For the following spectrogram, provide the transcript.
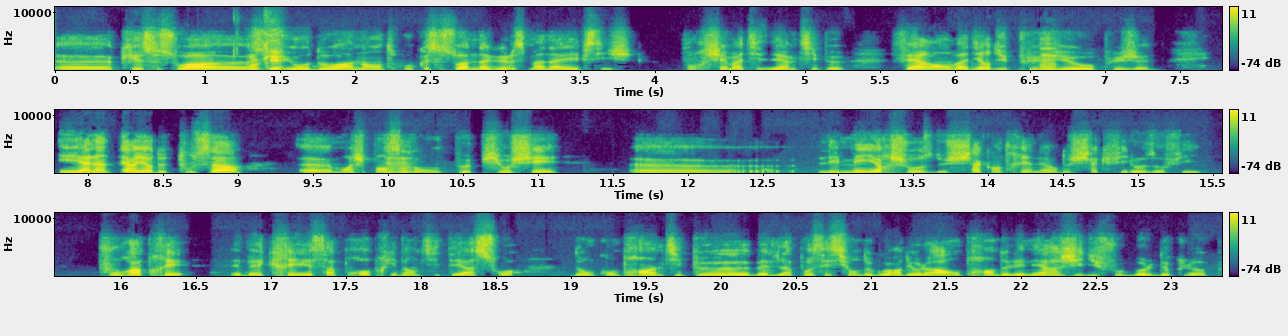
euh, que ce soit euh, Suodo à Nantes ou que ce soit Nagelsmann à Leipzig, pour schématiser un petit peu, faire on va dire du plus mm. vieux au plus jeune. Et à l'intérieur de tout ça, moi je pense mm-hmm. qu'on peut piocher les meilleures choses de chaque entraîneur, de chaque philosophie, pour après eh ben, créer sa propre identité à soi. Donc on prend un petit peu eh ben, de la possession de Guardiola, on prend de l'énergie du football de Klopp,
